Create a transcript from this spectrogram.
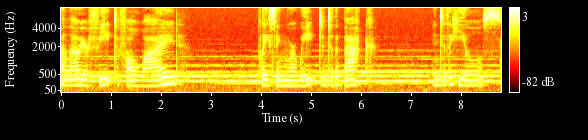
Allow your feet to fall wide, placing more weight into the back, into the heels.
